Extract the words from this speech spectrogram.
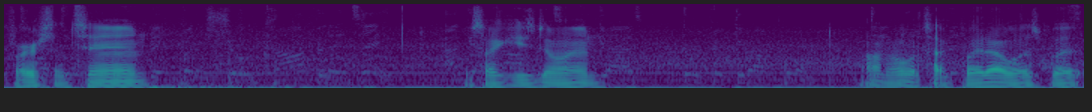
First and 10. Looks like he's doing, I don't know what type of play that was, but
